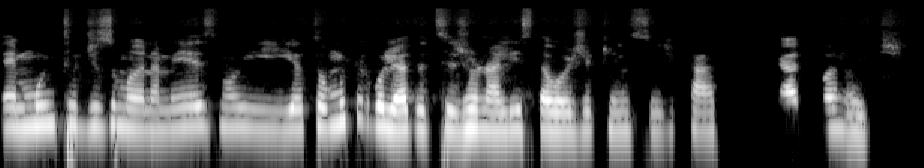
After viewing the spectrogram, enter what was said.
é muito desumana mesmo, e eu estou muito orgulhosa de ser jornalista hoje aqui no sindicato. Obrigada, boa noite.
